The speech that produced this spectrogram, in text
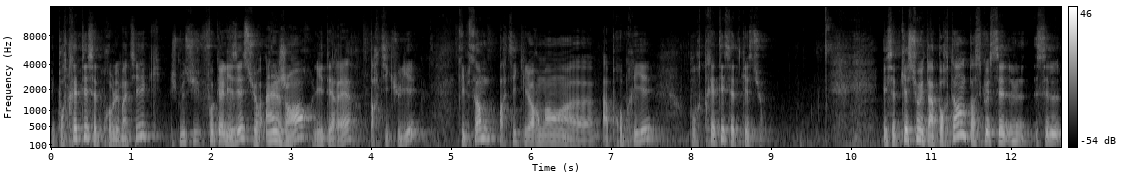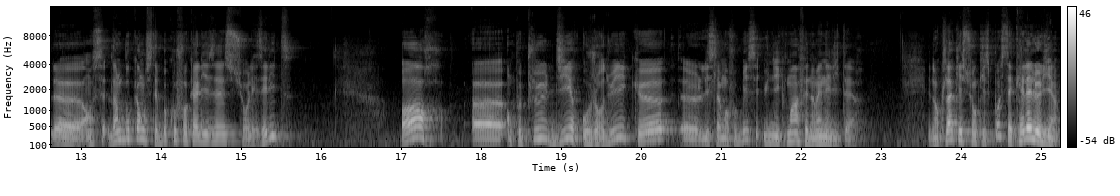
Et pour traiter cette problématique, je me suis focalisé sur un genre littéraire particulier qui me semble particulièrement euh, approprié pour traiter cette question. Et cette question est importante parce que c'est, dans le bouquin, on s'était beaucoup focalisé sur les élites. Or, euh, on ne peut plus dire aujourd'hui que euh, l'islamophobie, c'est uniquement un phénomène élitaire. Et donc la question qui se pose, c'est quel est le lien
